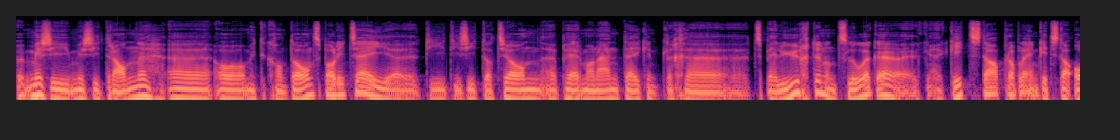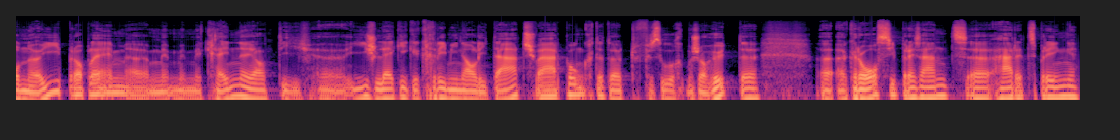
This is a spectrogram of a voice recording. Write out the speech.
Wir sind, wir sind dran, äh, auch mit der Kantonspolizei, äh, die, die Situation äh, permanent eigentlich äh, zu beleuchten und zu schauen, äh, gibt es da Probleme, gibt es da auch neue Probleme. Äh, wir, wir, kennen ja die einschlägigen Kriminalitätsschwerpunkte, dort versucht man schon heute eine grosse Präsenz herzubringen.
